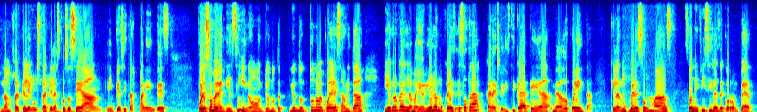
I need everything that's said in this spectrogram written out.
una mujer que le gusta que las cosas sean limpias y transparentes. Por eso me vendí así, ¿no? Yo no te, tú no me puedes ahorita, y yo creo que la mayoría de las mujeres es otra característica que me he dado cuenta, que las mujeres son más, son difíciles de corromper.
